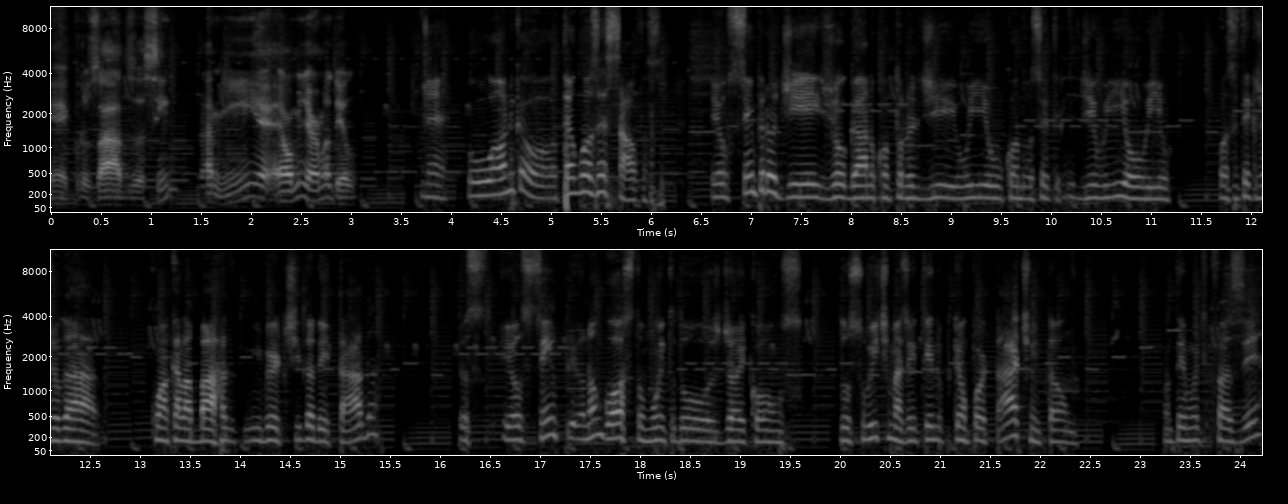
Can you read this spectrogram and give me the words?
é, cruzados assim, pra mim é, é o melhor modelo. É, o a única, tem algumas ressalvas. Eu sempre odiei jogar no controle de Wii U quando você tem- de Wii ou Wii U. Você tem que jogar com aquela barra invertida deitada. Eu, eu sempre, eu não gosto muito dos Joy-Cons do Switch, mas eu entendo porque é um portátil, então não tem muito o que fazer.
